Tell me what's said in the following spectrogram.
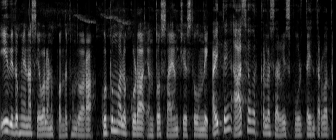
ఈ విధమైన సేవలను పొందటం ద్వారా కుటుంబాలకు కూడా ఎంతో సాయం చేస్తూ ఉంది. అయితే ఆశా వర్కర్ల సర్వీస్ పూర్తయిన తర్వాత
